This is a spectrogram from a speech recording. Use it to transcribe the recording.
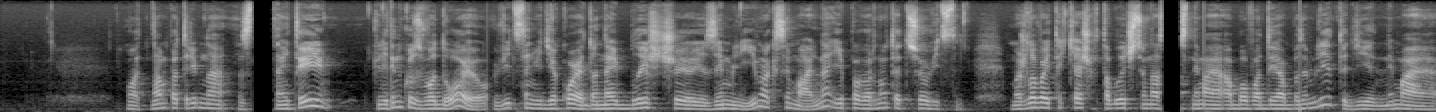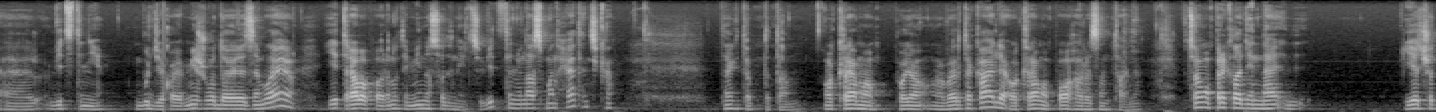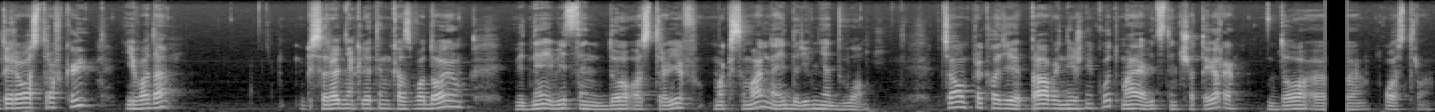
От, нам потрібно знайти клітинку з водою, відстань від якої до найближчої землі максимальна, і повернути цю відстань. Можливо, і таке, що в табличці у нас немає або води, або землі, тоді немає е, відстані будь-якої між водою і землею, і треба повернути мінус одиницю. Відстань у нас Манхеттенська. Так, тобто там окремо по вертикалі, окремо по горизонталі. В цьому прикладі є чотири островки і вода. Середня клітинка з водою, від неї відстань до островів максимальна і дорівнює 2. В цьому прикладі правий нижній кут має відстань 4 до е, острова.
